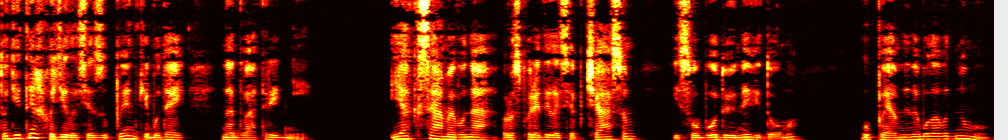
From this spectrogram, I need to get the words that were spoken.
Тоді теж хотілося зупинки, бодай на два-три дні. Як саме вона розпорядилася б часом і свободою невідомо, упевнена була в одному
